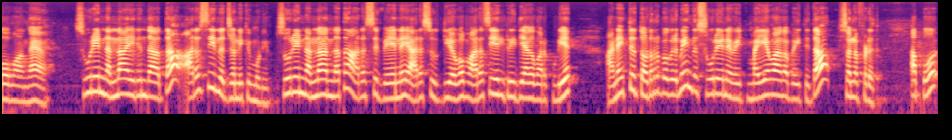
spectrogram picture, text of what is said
போவாங்க. சூரியன் நல்லா இருந்தால் தான் அரசியலில் ஜொலிக்க முடியும். சூரியன் நல்லா இருந்தால் தான் அரசு வேலை அரசு உத்தியோகம் அரசியல் ரீதியாக வரக்கூடிய அனைத்து தொடர்புகளுமே இந்த சூரியனை வை மையமாக வைத்து தான் சொல்லப்படுது. அப்போது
